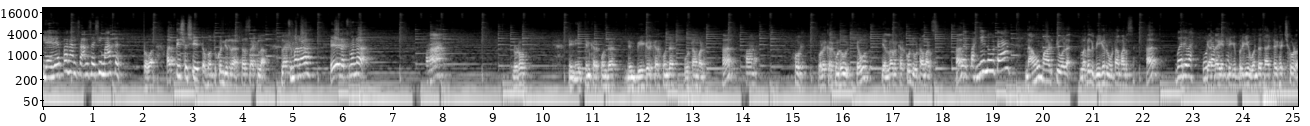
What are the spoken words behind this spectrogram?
ಕೇಳಿಯಪ್ಪ ನನ್ನ ಸಣ್ಣ ಸಸಿ ಮಾತು. ಅತ್ತಿ ಶಶಿ ಇಟ್ಟು ಹೊಂದ್ಕೊಂಡಿದ್ರ ಅಷ್ಟ ಸಾಕಲ್ಲ ಲಕ್ಷ್ಮಣ ಏ ಲಕ್ಷ್ಮಣ ನೋಡು ನೀನು ಈಕಿನ ಕರ್ಕೊಂಡ ನಿಮ್ಮ ಬೀಗರ್ ಕರ್ಕೊಂಡ ಊಟ ಮಾಡ. ಹಾ? ಹಾಂ ಹೋಗಿ ಒಳಗೆ ಕರ್ಕೊಂಡು ಹೋಗಿ. ಯಾವ ಎಲ್ಲರೂ ಕರ್ಕೊಂಡು ಊಟ ಮಾಡಿಸ್. ಹಾ? ನೀನು ಊಟ? ನಾವು ಮಾಡ್ತೀವಿ ಒಳ. ಮೊದಲು ಬೀಗರ್ನ ಊಟ ಮಾಡಿಸ್. ಹಾ? ಬರ್ರಿ ಊಟ ಇಬ್ಬರಿಗೆ ಒಂದ ತಾಟ್ಯಾಗ ಹಚ್ಕೊಡು.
